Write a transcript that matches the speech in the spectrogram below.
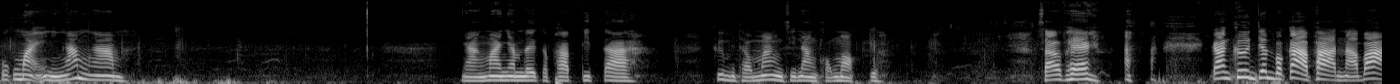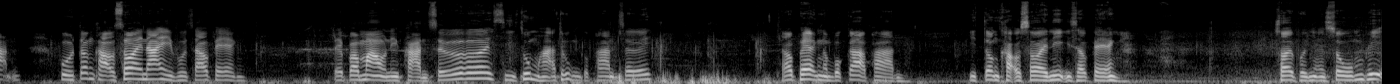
กกใหม่นี่งามงามยางมายำเลยกับภาพติดตา คือเป็นเท่ามั่งสีนังของหมอกอยู่สาวแพงกลางคืนจนบอกล้าผ่านหน้าบ้าน ผู้ต้องเขาซอยในผู้สาวแพง แต่ปลาเมานี่ผ่านเซยสี่ทุ่มหาทุ่มก็ผ่านเซยสาวแพงน่ะบอกล้าผ่านที่ต้องเขาซอยนี่อีสาวแพง ซอยผู้ใหญ่โสมพี่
